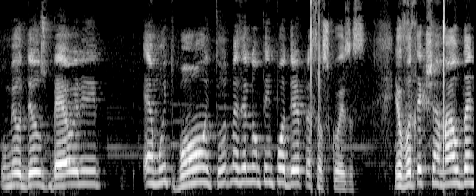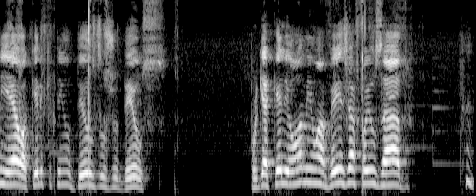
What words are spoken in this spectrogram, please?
O meu Deus Bel, ele é muito bom e tudo, mas ele não tem poder para essas coisas. Eu vou ter que chamar o Daniel, aquele que tem o Deus dos judeus. Porque aquele homem uma vez já foi usado.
